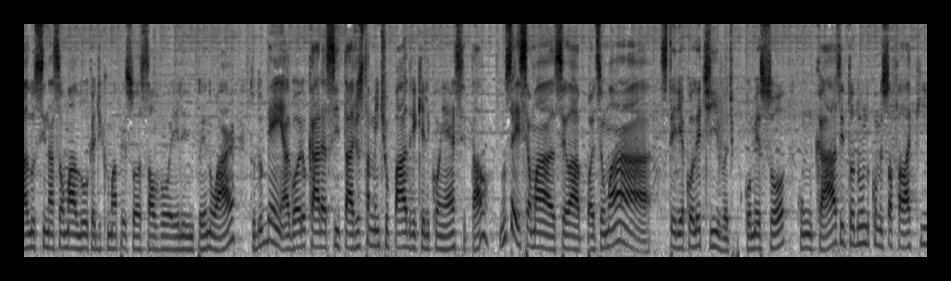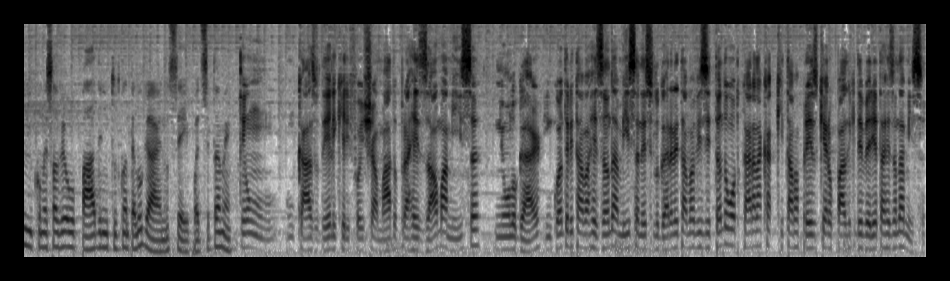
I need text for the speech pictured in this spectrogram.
alucinação maluca de que uma pessoa salvou ele em pleno ar, tudo bem. Agora o cara citar justamente o padre que ele conhece e tal, não sei se é uma, sei lá, pode ser uma histeria coletiva, tipo, começou com um caso e todo mundo começou a falar que começou a ver o padre em tudo quanto é lugar, não sei, pode ser também. Tem um, um caso dele que ele foi chamado pra rezar uma missa em um lugar. Enquanto ele tava rezando a missa nesse lugar, ele tava visitando um outro cara na ca- que tava preso, que era o padre que deveria estar rezando a missa.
